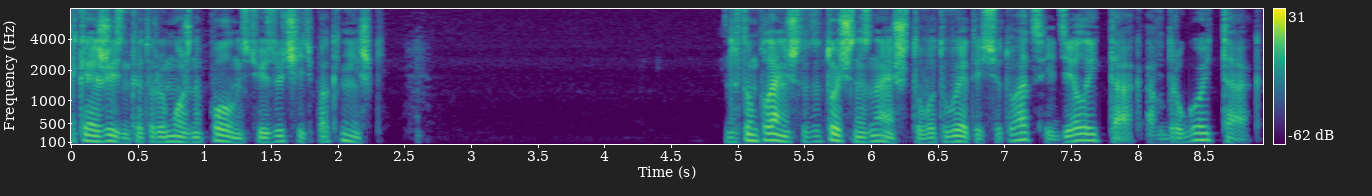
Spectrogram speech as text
Такая жизнь, которую можно полностью изучить по книжке. Но в том плане, что ты точно знаешь, что вот в этой ситуации делай так, а в другой так.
